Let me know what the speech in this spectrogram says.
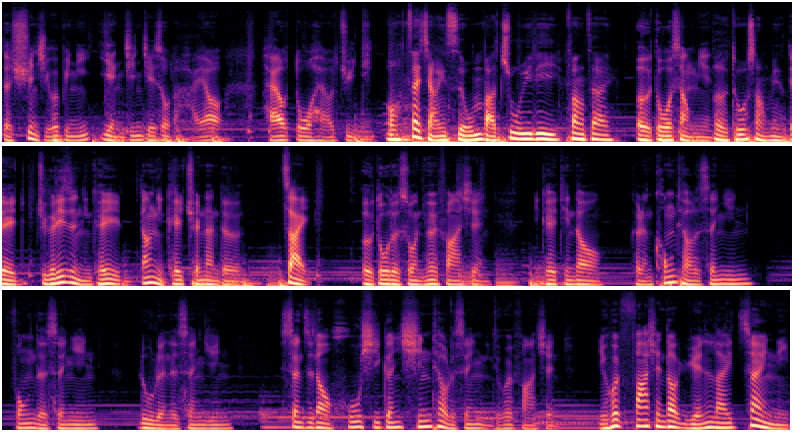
的讯息会比你眼睛接受的还要还要多，还要具体哦。再讲一次，我们把注意力放在耳朵上面。耳朵上面，对。举个例子，你可以当你可以全然的在耳朵的时候，你会发现，你可以听到可能空调的声音、风的声音、路人的声音，甚至到呼吸跟心跳的声音，你就会发现，你会发现到原来在你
